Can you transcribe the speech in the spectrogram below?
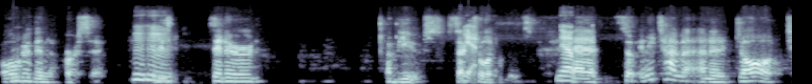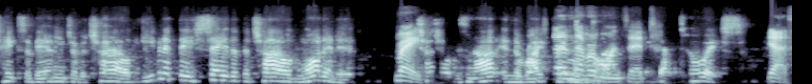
older than the person, mm-hmm. it is considered abuse, sexual yeah. abuse. Yep. And so, anytime an adult takes advantage of a child, even if they say that the child wanted it, Right. The child is not in the right frame never wants it. That choice. Yes.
